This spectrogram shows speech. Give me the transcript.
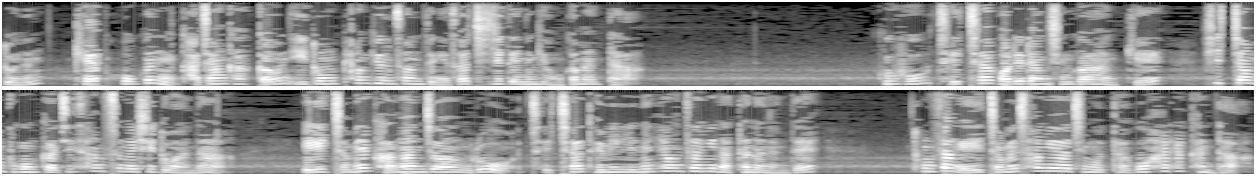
또는 갭 혹은 가장 가까운 이동 평균선 등에서 지지되는 경우가 많다. 그 후 재차 거래량 증가와 함께 시점 부근까지 상승을 시도하나 A점의 강한 저항으로 재차 되밀리는 현상이 나타나는데 통상 A점을 상회하지 못하고 하락한다.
